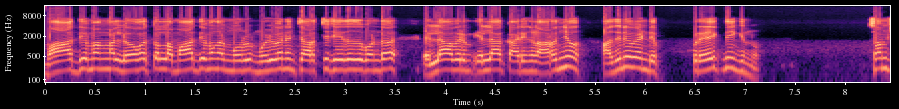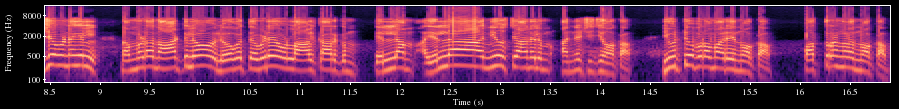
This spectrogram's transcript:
മാധ്യമങ്ങൾ ലോകത്തുള്ള മാധ്യമങ്ങൾ മുഴുവനും ചർച്ച ചെയ്തതുകൊണ്ട് എല്ലാവരും എല്ലാ കാര്യങ്ങളും അറിഞ്ഞു അതിനുവേണ്ടി പ്രയത്നിക്കുന്നു. സംശയമുണ്ടെങ്കിൽ നമ്മുടെ നാട്ടിലോ ലോകത്തെവിടെയോ ഉള്ള ആൾക്കാർക്കും എല്ലാം എല്ലാ ന്യൂസ് ചാനലും അന്വേഷിച്ച് നോക്കാം. യൂട്യൂബർമാരെയും നോക്കാം. പത്രങ്ങളും നോക്കാം.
